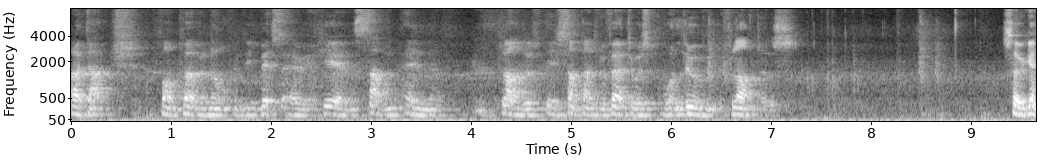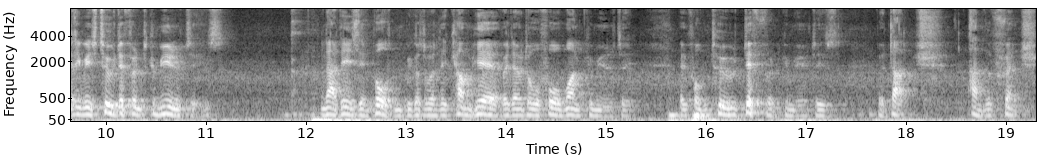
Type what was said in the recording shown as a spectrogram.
Dutch from further north, indeed this area here, the southern end of Flanders, is sometimes referred to as Walloon Flanders. So getting these two different communities, and that is important because when they come here, they don't all form one community. They form two different communities, the Dutch and the French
